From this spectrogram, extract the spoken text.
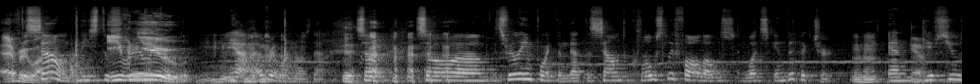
Everyone. the sound needs to Even really- you. yeah, everyone knows that. So, so uh, it's really important that the sound closely follows what's in the picture mm-hmm. and Yeah. gives you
